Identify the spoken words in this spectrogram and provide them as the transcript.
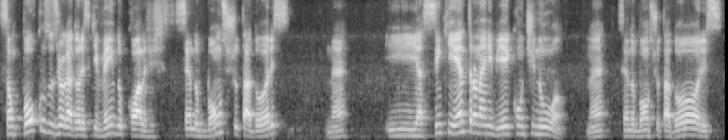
são poucos os jogadores que vêm do college sendo bons chutadores, né? E assim que entram na NBA continuam, né? Sendo bons chutadores,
